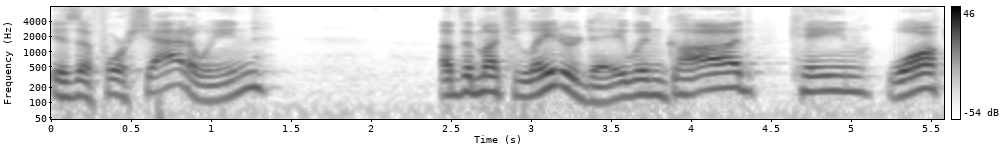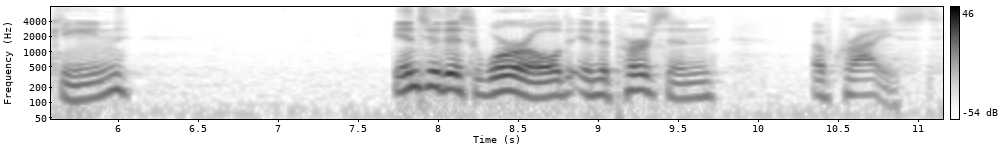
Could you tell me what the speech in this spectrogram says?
is a foreshadowing of the much later day when God came walking into this world in the person of Christ.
